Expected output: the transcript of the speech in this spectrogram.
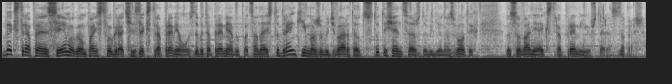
W ekstrapensję mogą Państwo grać z ekstrapremią. Zdobyta premia wypłacana jest od ręki, może być warta od 100 tysięcy aż do miliona złotych. Losowanie ekstrapremii już teraz. Zapraszam.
